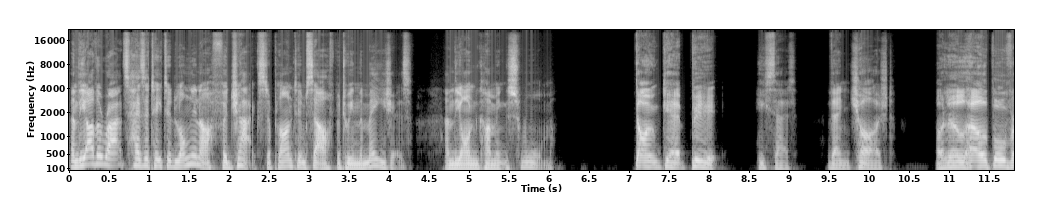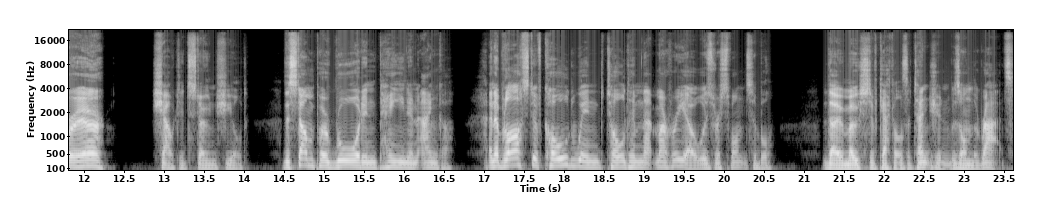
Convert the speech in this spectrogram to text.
and the other rats hesitated long enough for Jax to plant himself between the majors and the oncoming swarm. Don't get bit, he said, then charged. A little help over here, shouted Stone Shield. The stumper roared in pain and anger, and a blast of cold wind told him that Maharia was responsible, though most of Kettle's attention was on the rats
